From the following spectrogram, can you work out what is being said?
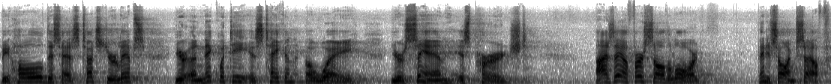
Behold, this has touched your lips. Your iniquity is taken away. Your sin is purged. Isaiah first saw the Lord, then he saw himself.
